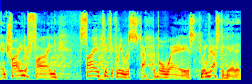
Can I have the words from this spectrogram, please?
and trying to find scientifically respectable ways to investigate it.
